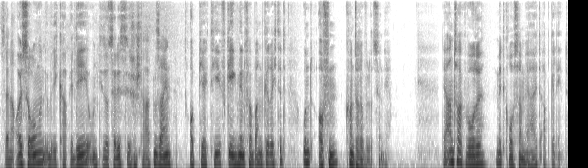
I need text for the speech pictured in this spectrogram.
Seine Äußerungen über die KPD und die sozialistischen Staaten seien objektiv gegen den Verband gerichtet und offen konterrevolutionär. Der Antrag wurde mit großer Mehrheit abgelehnt.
